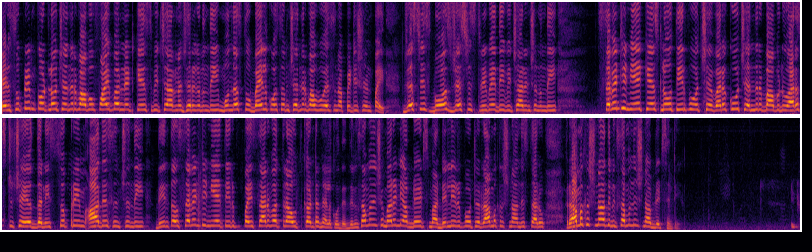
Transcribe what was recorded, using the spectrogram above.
నేడు సుప్రీంకోర్టులో చంద్రబాబు ఫైబర్ నెట్ కేసు విచారణ జరగనుంది. ముందస్తు బెయిల్ కోసం చంద్రబాబు వేసిన పిటిషన్ పై జస్టిస్ బోస్ జస్టిస్ త్రివేది విచారించనుంది. సెవెంటీన్ ఏ కేసులో తీర్పు వచ్చే వరకు చంద్రబాబును అరెస్టు చేయొద్దని సుప్రీం ఆదేశించింది. దీంతో సెవెంటీన్ ఏ తీర్పుపై సర్వత్రా ఉత్కంఠ నెలకొంది. దీనికి సంబంధించి మరిన్ని అప్డేట్స్ మా ఢిల్లీ రిపోర్టర్ రామకృష్ణ అందిస్తారు. రామకృష్ణ దీనికి సంబంధించిన అప్డేట్స్ ఏంటి? ఇక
